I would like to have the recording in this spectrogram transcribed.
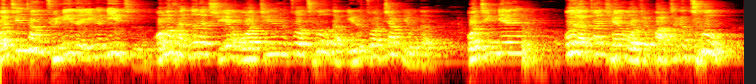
我经常举例的一个例子，我们很多的企业，我今天做醋的，你是做酱油的，我今天为了赚钱，我就把这个醋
